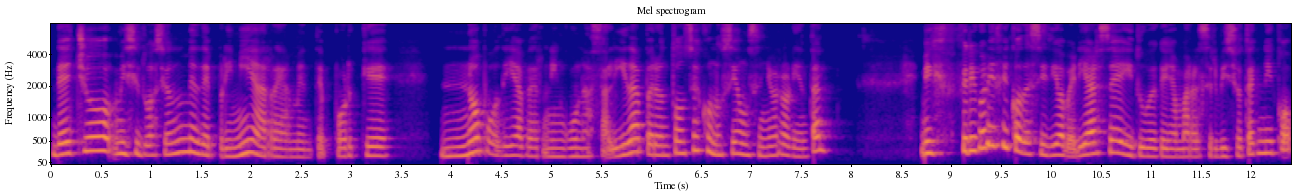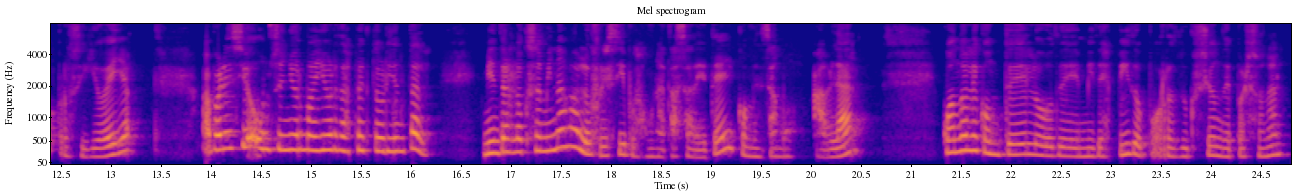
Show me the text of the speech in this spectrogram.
De hecho, mi situación me deprimía realmente porque no podía ver ninguna salida, pero entonces conocí a un señor oriental. Mi frigorífico decidió averiarse y tuve que llamar al servicio técnico, prosiguió ella. Apareció un señor mayor de aspecto oriental. Mientras lo examinaba le ofrecí pues una taza de té y comenzamos a hablar. Cuando le conté lo de mi despido por reducción de personal,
